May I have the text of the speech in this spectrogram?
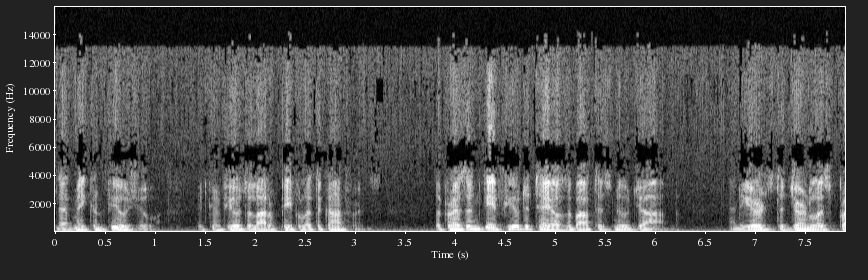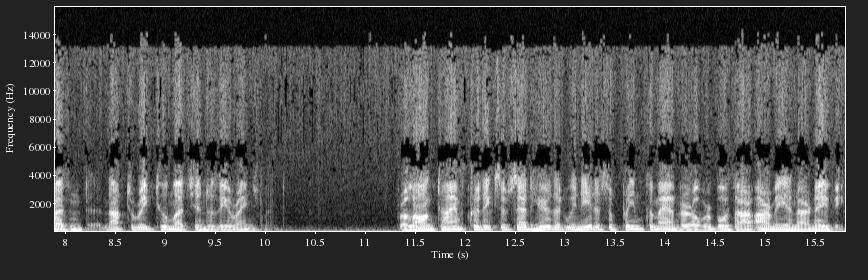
That may confuse you. It confused a lot of people at the conference. The President gave few details about this new job, and he urged the journalists present not to read too much into the arrangement. For a long time, critics have said here that we need a supreme commander over both our Army and our Navy.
